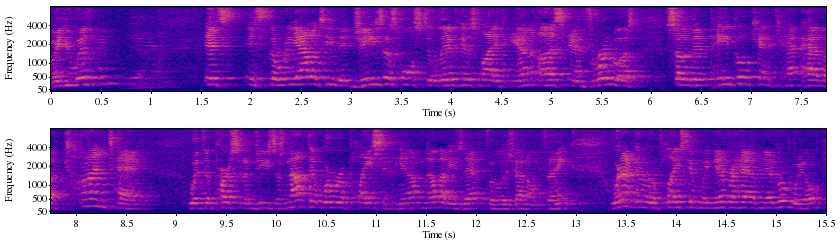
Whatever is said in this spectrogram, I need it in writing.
Are you with me? Yeah. It's, it's the reality that Jesus wants to live his life in us and through us so that people can ca- have a contact with the person of Jesus. Not that we're replacing him. Nobody's that foolish, I don't think. We're not going to replace him. We never have, never will.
